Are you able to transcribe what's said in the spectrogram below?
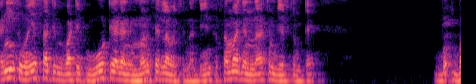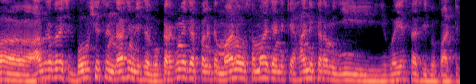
కనీసం వైఎస్ఆర్టీపీ పార్టీకి ఓటు వేయడానికి మనసు ఎలా వచ్చిందంటే ఇంత సమాజాన్ని నాశనం చేస్తుంటే ఆంధ్రప్రదేశ్ భవిష్యత్తుని నాశనం చేశారు. ఒక రకంగా చెప్పాలంటే మానవ సమాజానికి హానికరం ఈ వైఎస్ఆర్సీపీ పార్టీ.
